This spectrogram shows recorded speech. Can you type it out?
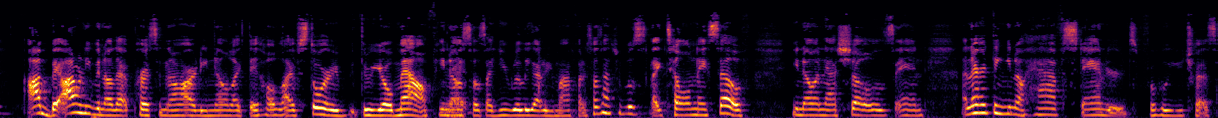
I bet I don't even know that person. I already know like their whole life story through your mouth, you know. Right. So it's like you really got to be mindful. Sometimes people like tell them themselves, you know, and that shows. And another thing, you know, have standards for who you trust.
